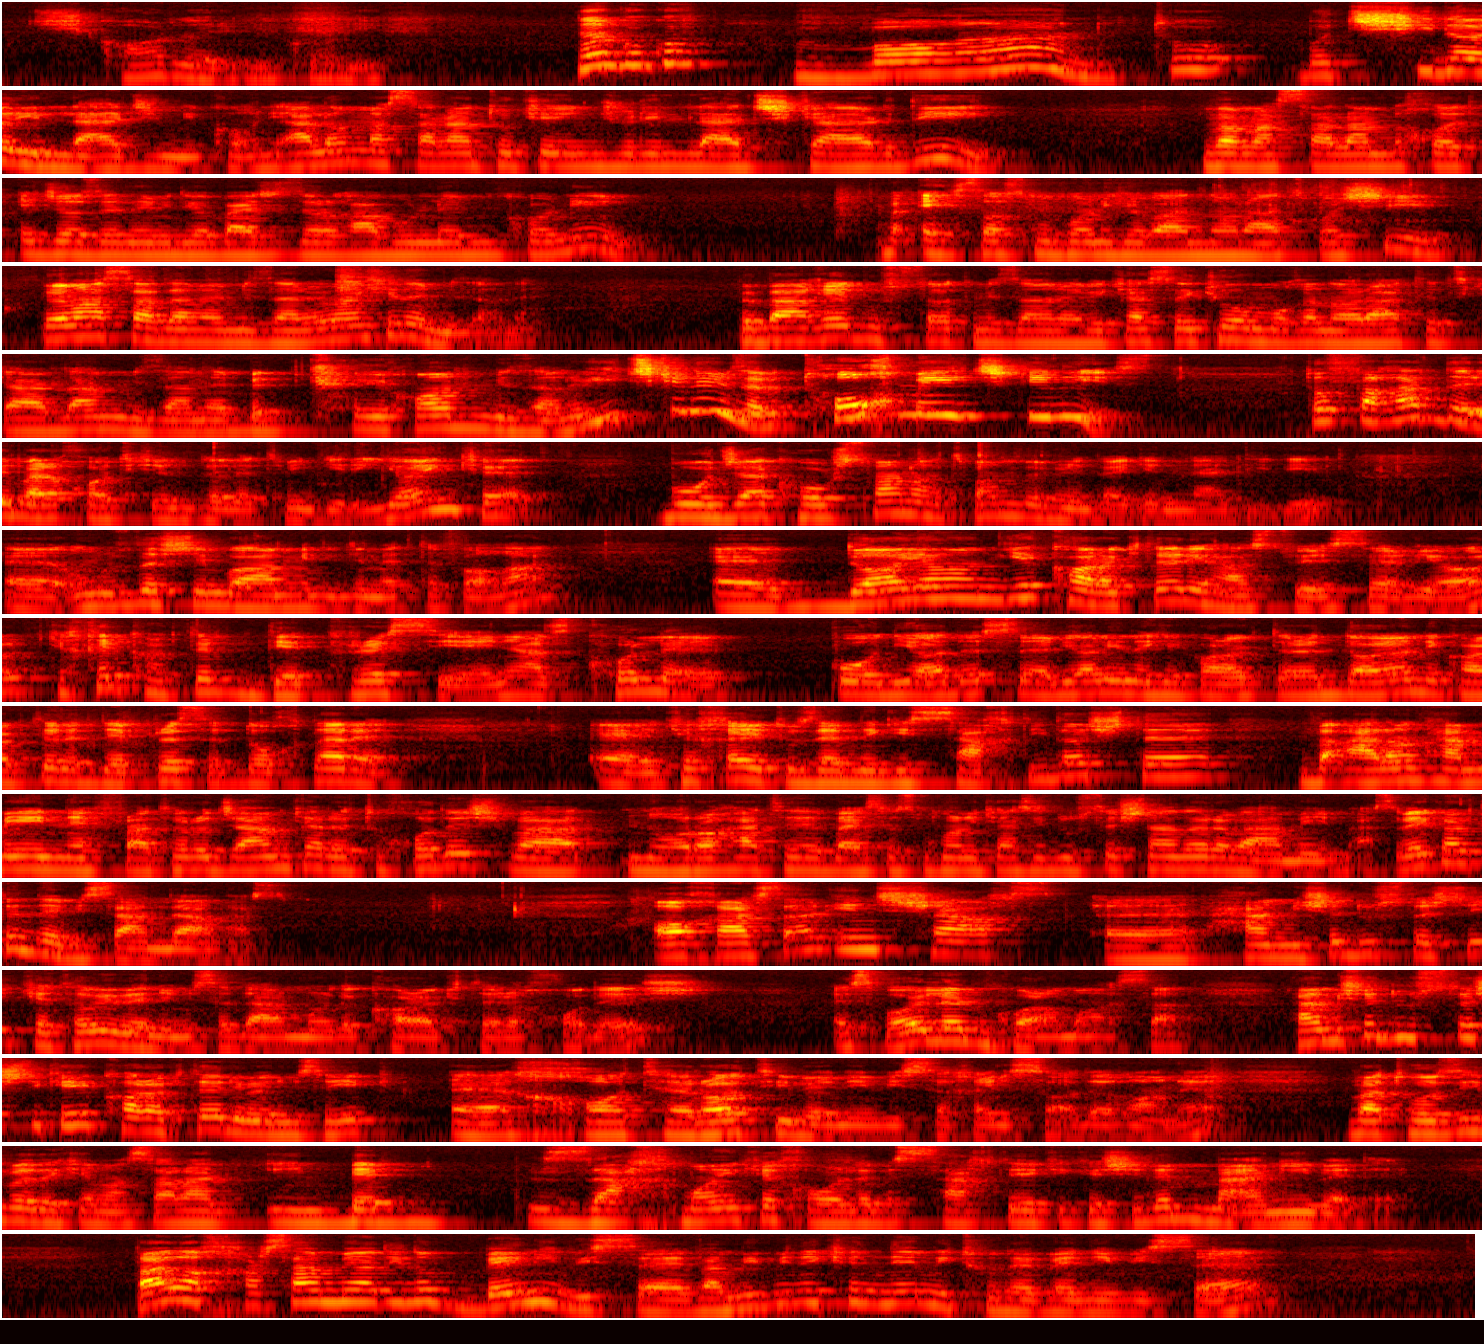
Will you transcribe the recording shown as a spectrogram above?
چیکار داری می‌کنی؟ نه گفت واقعا تو با چی داری لج می‌کنی؟ الان مثلا تو که اینجوری لج کردی و مثلا به خودت اجازه نمیدی و بعضی رو قبول نمی‌کنی و احساس می‌کنی که باید ناراحت باشی به من صدمه می‌زنه به من که نمی‌زنه؟ به بقیه دوستات می‌زنه به کسی که اون موقع ناراحتت کردن می‌زنه به کیهان می‌زنه؟ هیچ کی نمی‌زنه تخم هیچ کی نیست. تو فقط داری برای خودت که دلت می‌گیری یا اینکه بوجک هورسمن حتما ببینید اگه ندیدید. اون روز داشتیم با هم می‌دیدیم اتفاقا. دایان یه کاراکتری هست توی سریال که خیلی کاراکتر دپرسیه. یعنی از کل بنیاد سریال اینه که کاراکتر دایان یه کاراکتر دپرس دختره که خیلی تو زندگی سختی داشته و الان همه نفرت رو جمع کرده تو خودش و ناراحته و احساس می‌کنه کسی دوستش نداره و همه این بس و یه کاراکتر نویسنده هم هست. آخر سر این شخص همیشه دوست داشته کتابی بنویسه در مورد کاراکتر خودش. اسپایل نمی‌کنم اصلا. همیشه دوست داشتی که یک کاراکتری بنویسه یک خاطراتی بنویسه خیلی صادقانه و توضیح بده که مثلا این به زخمایی که خورده به سختی که کشیده معنی بده. بعد آخر سر میاد اینو بنویسه و می‌بینه که نمی‌تونه بنویسه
